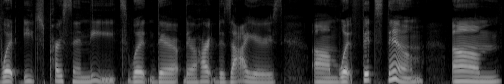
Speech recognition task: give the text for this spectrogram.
what each person needs, what their their heart desires, um, what fits them. Um,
